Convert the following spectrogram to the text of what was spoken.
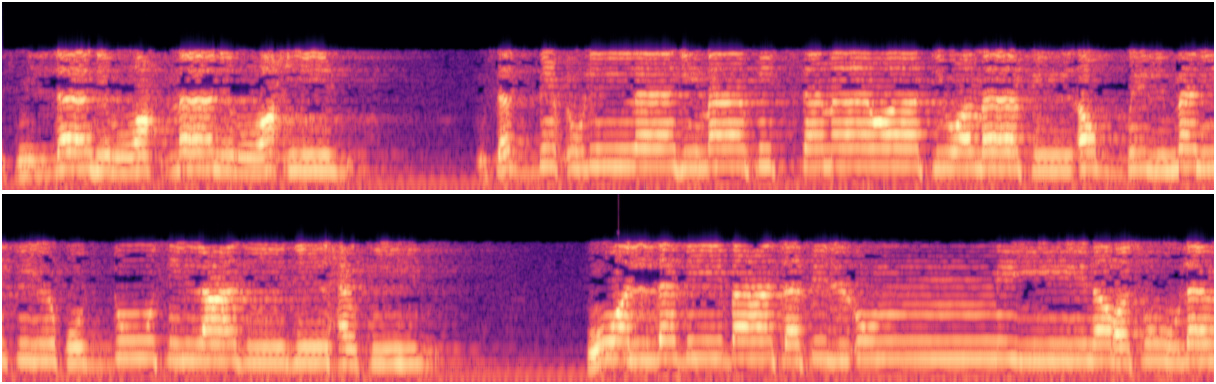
بسم الله الرحمن الرحيم. يسبح لله ما في السماوات وما في الأرض الملك القدوس العزيز الحكيم. هو الذي بعث في الأمين رسولا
